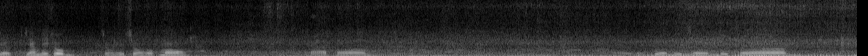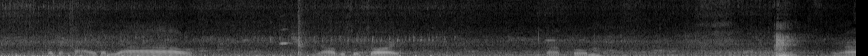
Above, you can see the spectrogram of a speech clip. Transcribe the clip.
เด็กยังไม่ทุ่ม ช่วงนี้ช่วงหกโมงครับผมเพื่อนๆได้ชมได้ชมก็จะขายกันยาว ยาวไปสุดซอย ครับผม เห็นไหม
